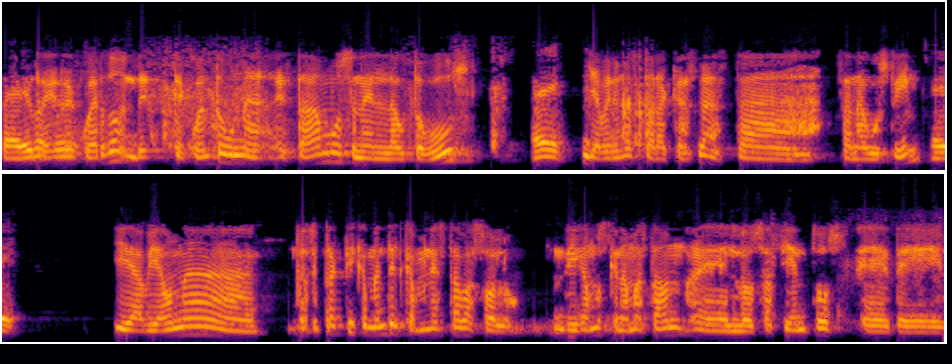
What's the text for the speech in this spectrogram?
pero Re- recuerdo, de- te cuento una, estábamos en el autobús, eh, ya venimos para casa hasta San Agustín, eh, y había una, así prácticamente el camión estaba solo, digamos que nada más estaban eh, los asientos eh, de,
